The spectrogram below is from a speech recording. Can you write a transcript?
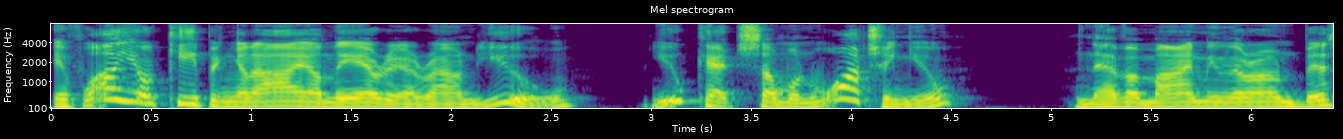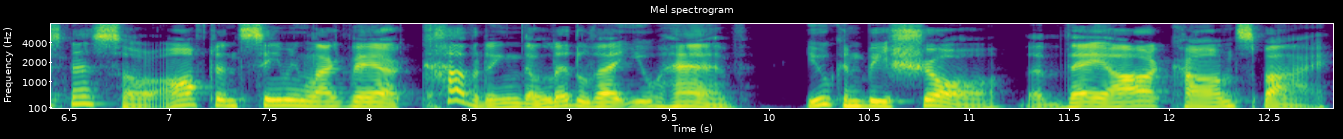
If while you're keeping an eye on the area around you, you catch someone watching you, never minding their own business or often seeming like they are coveting the little that you have, you can be sure that they are a Karrn spy.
